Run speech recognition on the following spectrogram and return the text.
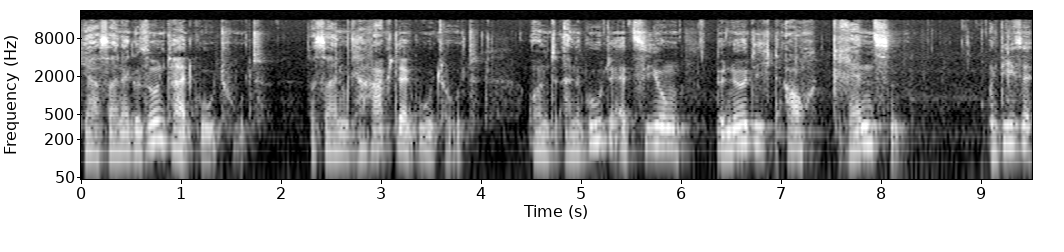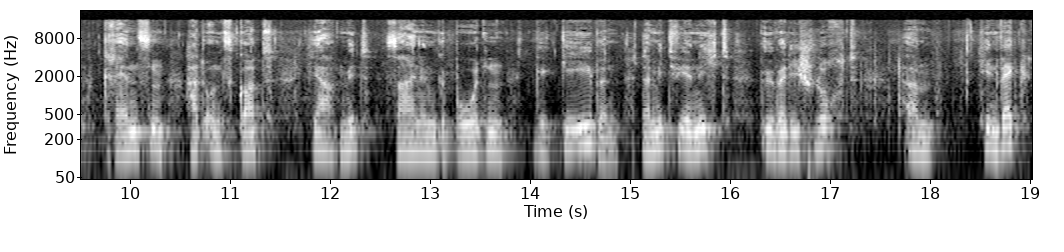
ja seiner Gesundheit gut tut, was seinem Charakter gut tut. Und eine gute Erziehung benötigt auch Grenzen. Und diese Grenzen hat uns Gott ja mit seinen Geboten gegeben, damit wir nicht über die Schlucht ähm, hinweg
